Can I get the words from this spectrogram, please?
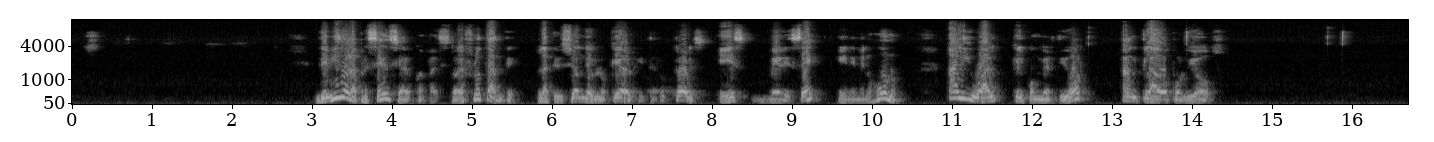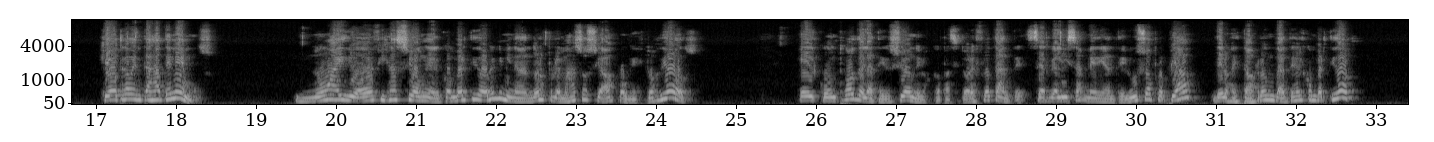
Debido a la presencia de los capacitores flotantes, la tensión de bloqueo de los interruptores es BDC N-1, al igual que el convertidor anclado por diodos. ¿Qué otra ventaja tenemos? No hay diodo de fijación en el convertidor eliminando los problemas asociados con estos diodos. El control de la tensión de los capacitores flotantes se realiza mediante el uso apropiado de los estados redundantes del convertidor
